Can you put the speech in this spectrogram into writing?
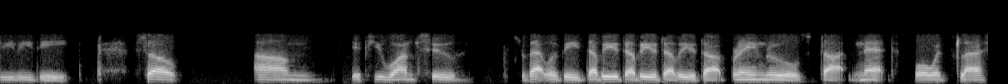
DVD. So um, if you want to, so that would be www.brainrules.net forward slash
